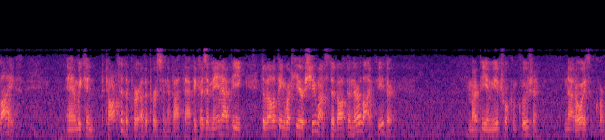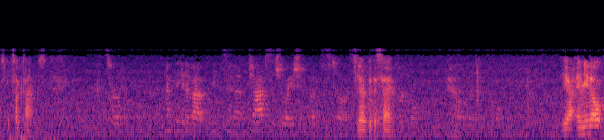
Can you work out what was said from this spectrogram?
life. And we can talk to the per- other person about that because it may not be developing what he or she wants to develop in their life either. It might be a mutual conclusion. Not always, of course, but sometimes. That's really helpful. I'm thinking about it's in a job situation, but it's still. It's Yeah, it'd be the same. applicable. A little bit difficult. Yeah, and you know,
